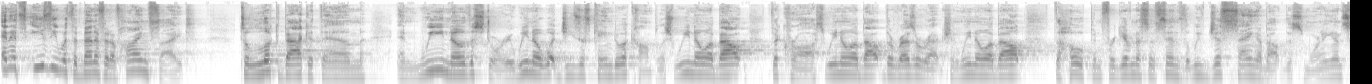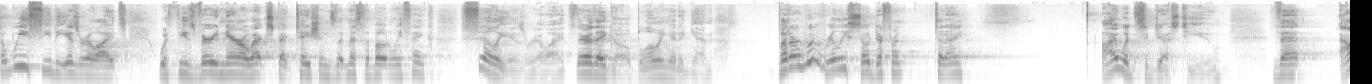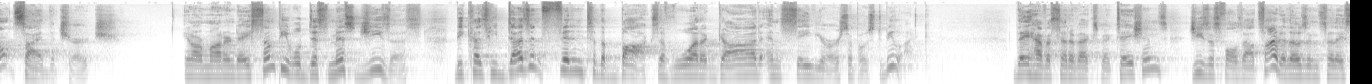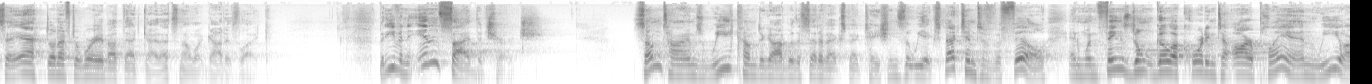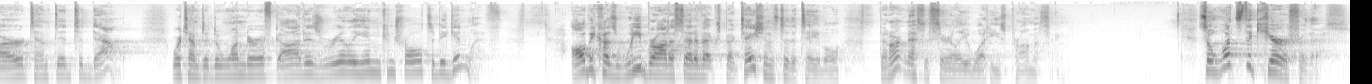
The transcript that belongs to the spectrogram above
And it's easy with the benefit of hindsight to look back at them and we know the story. We know what Jesus came to accomplish. We know about the cross. We know about the resurrection. We know about the hope and forgiveness of sins that we've just sang about this morning. And so we see the Israelites with these very narrow expectations that miss the boat and we think, silly Israelites, there they go, blowing it again. But are we really so different today? I would suggest to you that outside the church, in our modern day, some people dismiss Jesus because he doesn't fit into the box of what a God and Savior are supposed to be like. They have a set of expectations. Jesus falls outside of those, and so they say, eh, don't have to worry about that guy. That's not what God is like. But even inside the church, Sometimes we come to God with a set of expectations that we expect Him to fulfill, and when things don't go according to our plan, we are tempted to doubt. We're tempted to wonder if God is really in control to begin with. All because we brought a set of expectations to the table that aren't necessarily what He's promising. So, what's the cure for this?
